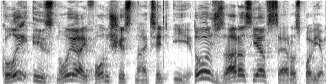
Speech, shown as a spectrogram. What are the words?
коли існує iPhone 16 i Тож зараз я все розповім.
